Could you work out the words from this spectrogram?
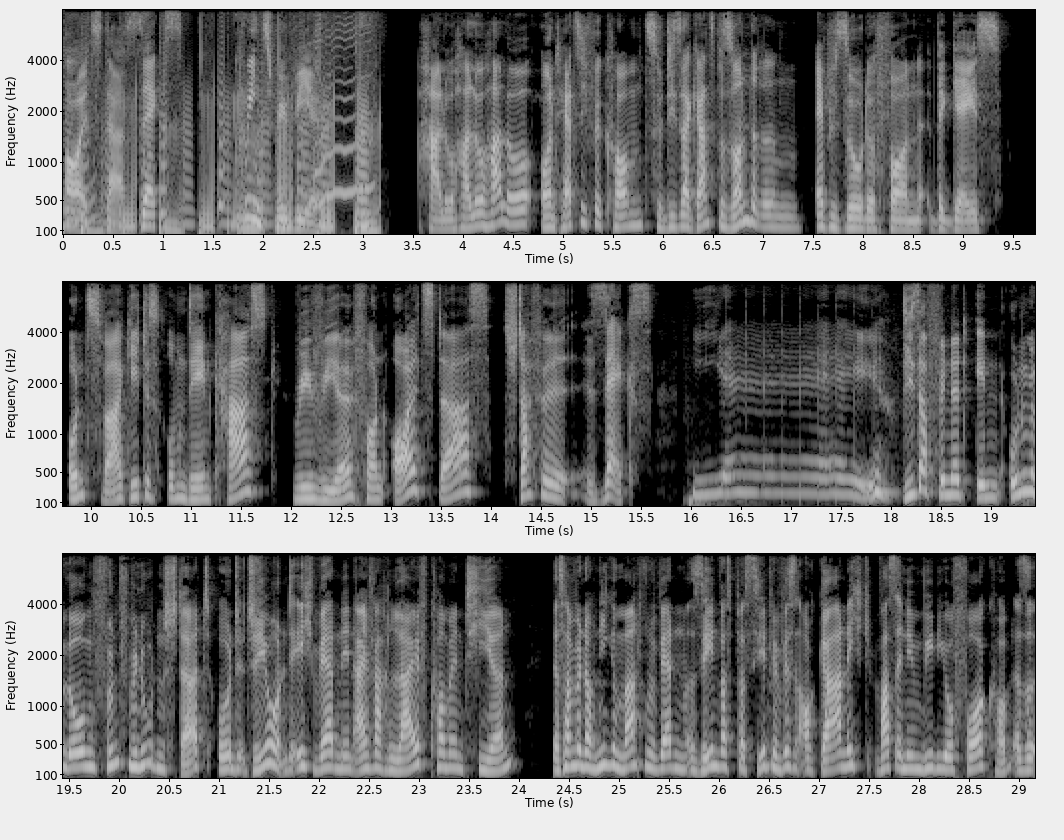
All-Star 6. Queens Reveal. Hallo, hallo, hallo und herzlich willkommen zu dieser ganz besonderen Episode von The Gays. Und zwar geht es um den Cast Reveal von All Stars Staffel 6. Yay! Dieser findet in ungelogen fünf Minuten statt und Gio und ich werden den einfach live kommentieren. Das haben wir noch nie gemacht und wir werden sehen, was passiert. Wir wissen auch gar nicht, was in dem Video vorkommt. Also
